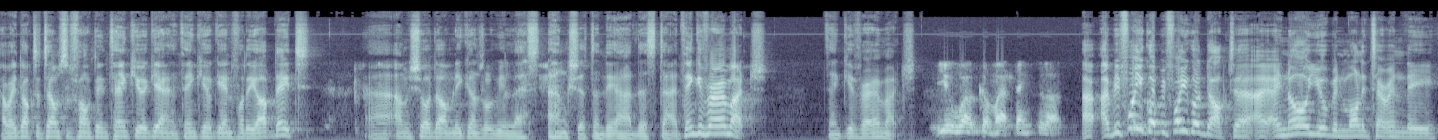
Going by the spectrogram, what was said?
All right, Dr. Thompson Fontaine, thank you again. Thank you again for the update. Uh, I'm sure Dominicans will be less anxious than they are this time. Thank you very much. Thank you very much. You're welcome, Matt. Thanks a lot. Uh, uh, before you go, before you go, Doctor, I, I, know you've been monitoring the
